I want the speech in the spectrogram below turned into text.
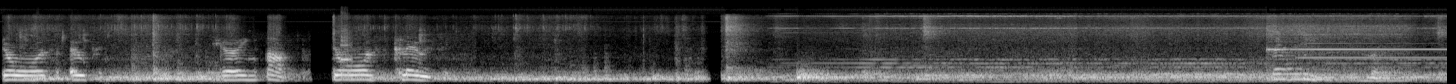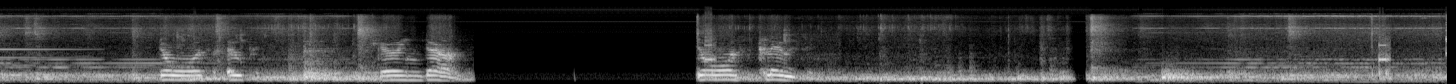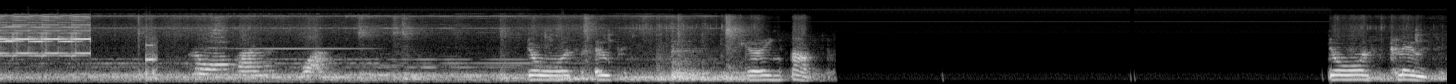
Doors open. Going up. Doors closing. Thirteenth floor. Doors open. Going down. Doors closing. Minus one. Doors open. Going up. Doors closing.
